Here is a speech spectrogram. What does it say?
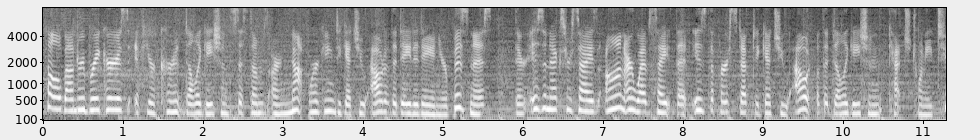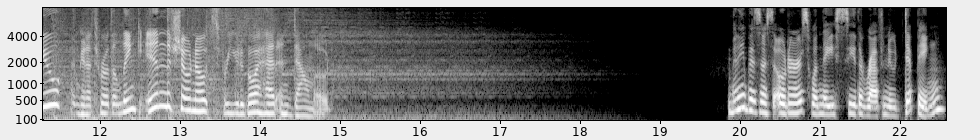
fellow boundary breakers, if your current delegation systems are not working to get you out of the day to day in your business, there is an exercise on our website that is the first step to get you out of the delegation catch 22. I'm going to throw the link in the show notes for you to go ahead and download. Many business owners, when they see the revenue dipping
